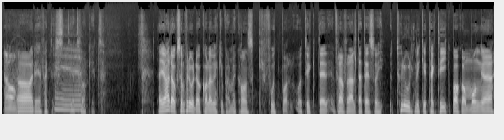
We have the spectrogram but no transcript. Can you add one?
Ja. ja, det är faktiskt det är Eh. tråkigt. Jag hade också en period att kolla mycket på amerikansk fotboll och tyckte framförallt att det är så otroligt mycket taktik bakom. Många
